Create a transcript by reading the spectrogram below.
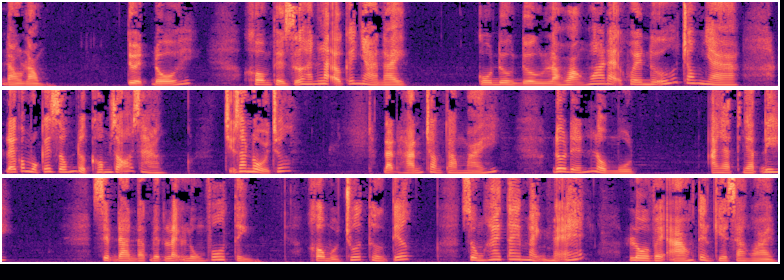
đau lòng. Tuyệt đối Không thể giữ hắn lại ở cái nhà này Cô đường đường là hoàng hoa đại khuê nữ Trong nhà, Lại có một cái giống được không rõ ràng. Chị sao nổi chứ? Đặt hắn trong thang máy, Đưa đến lầu một. Ai nhặt thì nhặt đi. Diệp đàn đặc biệt lạnh lùng vô tình. Không một chút thương tiếc, Dùng hai tay mạnh mẽ, Lôi về áo tên kia ra ngoài.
